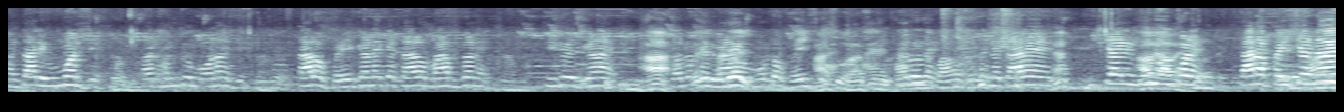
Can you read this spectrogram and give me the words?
અને તારી ઉંમર છે. અને સમજુ મોણા છે. તારો ભાઈ ગણે કે તારો બાપ ગણે જ ગણાય. મોટો ભાઈ છે? એટલે તારે વિચારીને બોલવું પડે. તારા પૈસા ના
